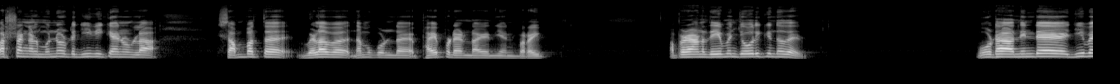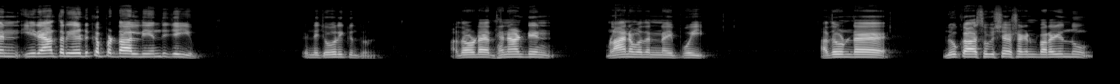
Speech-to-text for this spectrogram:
വർഷങ്ങൾ മുന്നോട്ട് ജീവിക്കാനുള്ള സമ്പത്ത് വിളവ് നമുക്കുണ്ട്. ഭയപ്പെടേണ്ട എന്ന് ഞാൻ പറയും. അപ്പോഴാണ് ദൈവം ചോദിക്കുന്നത് മൂഢ നിന്റെ ജീവൻ ഈ രാത്രി എടുക്കപ്പെട്ടാൽ നീ എന്ത് ചെയ്യും? എന്ന് ചോദിക്കുന്നുണ്ട്. അതോടെ ധനാഢ്യൻ മ്ലാനവതനായി പോയി. അതുകൊണ്ട് ലൂക്കാ സുവിശേഷകൻ പറയുന്നു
